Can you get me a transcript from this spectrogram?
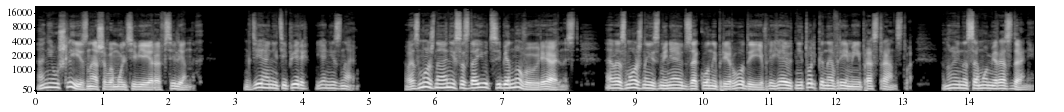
Они ушли из нашего мультивеера вселенных. Где они теперь, я не знаю. Возможно, они создают себе новую реальность, а, возможно, изменяют законы природы и влияют не только на время и пространство, но и на само мироздание.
